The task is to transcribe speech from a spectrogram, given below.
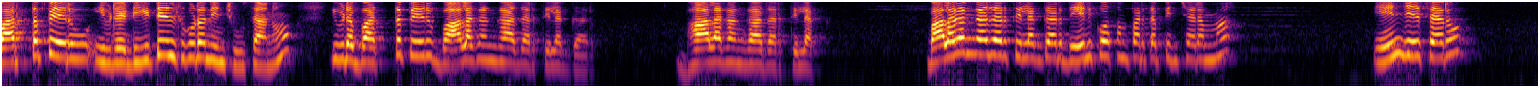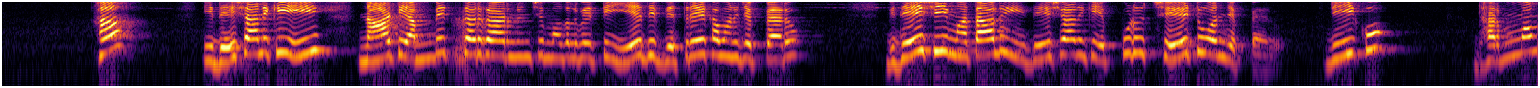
భర్త పేరు ఈవిడ డీటెయిల్స్ కూడా నేను చూశాను. ఈవిడ భర్త పేరు బాలగంగాధర్ తిలక్ గారు. బాలగంగాధర్ తిలక్. బాలగంగాధర్ తిలక్ గారు దేనికోసం పరితపించారమ్మా? ఏం చేశారు? ఈ దేశానికి నాటి అంబేద్కర్ గారి నుంచి మొదలుపెట్టి ఏది వ్యతిరేకమని చెప్పారు? విదేశీ మతాలు ఈ దేశానికి ఎప్పుడు చేటు అని చెప్పారు. నీకు ధర్మం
